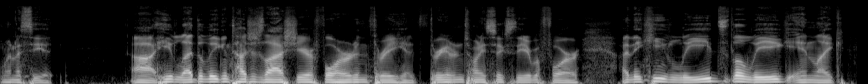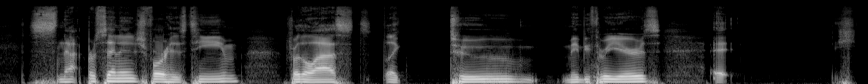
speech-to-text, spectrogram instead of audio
when I see it. Uh, he led the league in touches last year, 403. He had 326 the year before. I think he leads the league in like snap percentage for his team for the last like two, maybe three years. It- he-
